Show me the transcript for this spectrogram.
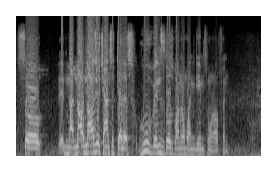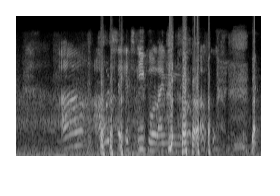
So now, now now's your chance to tell us who wins those one-on-one games more often. Uh, I would say it's equal. I mean. That,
